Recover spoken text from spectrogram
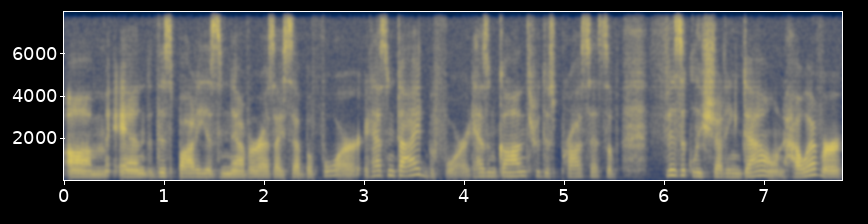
Um, and this body has never, as I said before, it hasn't died before. It hasn't gone through this process of physically shutting down. However,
